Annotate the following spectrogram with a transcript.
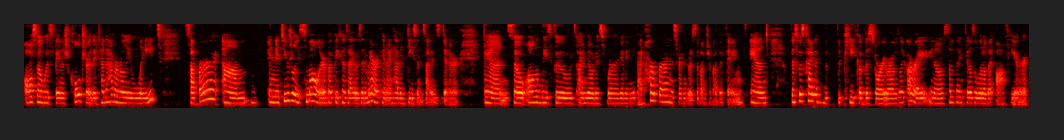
also with Spanish culture, they tend to have a really late supper, um, and it's usually smaller. But because I was an American, I'd have a decent sized dinner. And so all of these foods I noticed were giving me bad heartburn and starting to notice a bunch of other things. And this was kind of the, peak of the story where I was like, all right, you know, something feels a little bit off here.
